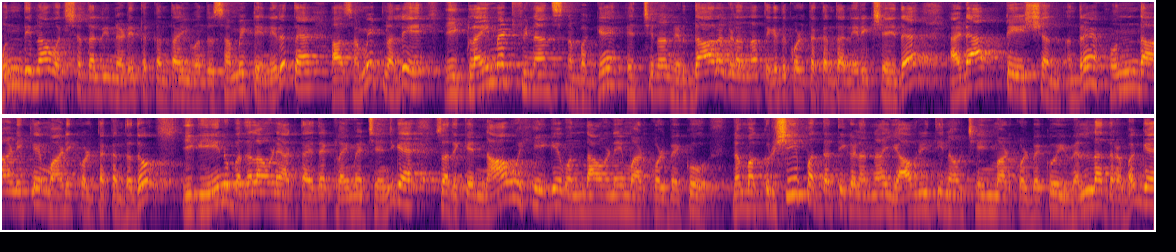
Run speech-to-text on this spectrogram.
ಮುಂದಿನ ವರ್ಷದಲ್ಲಿ ನಡೀತಕ್ಕಂಥ ಈ ಒಂದು ಸಮಿಟ್ ಏನಿರುತ್ತೆ, ಆ ಸಮಿಟ್ನಲ್ಲಿ ಈ ಕ್ಲೈಮೇಟ್ ಫಿನಾನ್ಸ್ನ ಬಗ್ಗೆ ಹೆಚ್ಚಿನ ನಿರ್ಧಾರಗಳನ್ನು ತೆಗೆದುಕೊಳ್ತಕ್ಕಂಥ ನಿರೀಕ್ಷೆ ಇದೆ. ಅಡ್ಯಾಪ್ಟೇಷನ್ ಅಂದ್ರೆ ಹೊಂದಾಣಿಕೆ ಮಾಡಿಕೊಳ್ತಕ್ಕಂಥದ್ದು. ಈಗ ಏನು ಬದಲಾವಣೆ ಆಗ್ತಾ ಇದೆ ಕ್ಲೈಮೇಟ್ ಚೇಂಜ್ಗೆ, ಸೊ ಅದಕ್ಕೆ ನಾವು ಹೇಗೆ ಹೊಂದಾವಣೆ ಮಾಡಿಕೊಳ್ಬೇಕು? ನಮ್ಮ ಕೃಷಿ ಪದ್ಧತಿಗಳನ್ನ ಯಾವ ರೀತಿ ನಾವು ಚೇಂಜ್ ಮಾಡ್ಕೊಳ್ಬೇಕು? ಇವೆಲ್ಲದರ ಬಗ್ಗೆ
